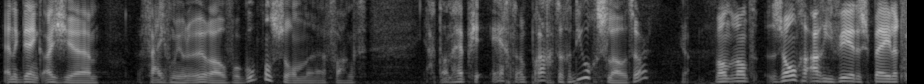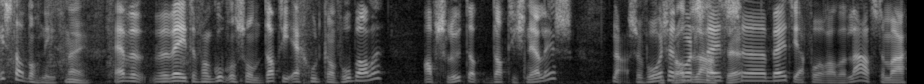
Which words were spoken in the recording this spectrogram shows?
En ik denk als je 5 miljoen euro voor Goedmanson eh, vangt, ja, dan heb je echt een prachtige deal gesloten hoor. Ja. Want, want zo'n gearriveerde speler is dat nog niet. Nee. We, we weten van Goedmanson dat hij echt goed kan voetballen. Absoluut, dat, dat hij snel is. Nou, zijn voorzet wordt laatste, steeds eh, beter. Ja, vooral het laatste. Maar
